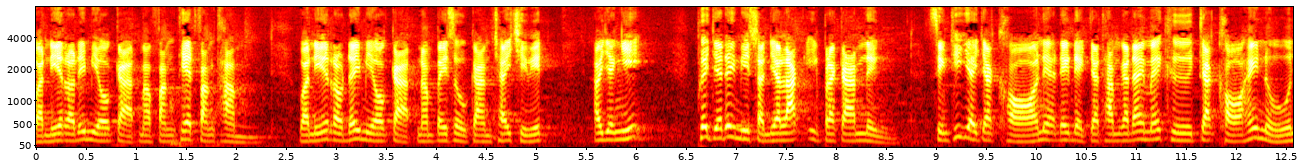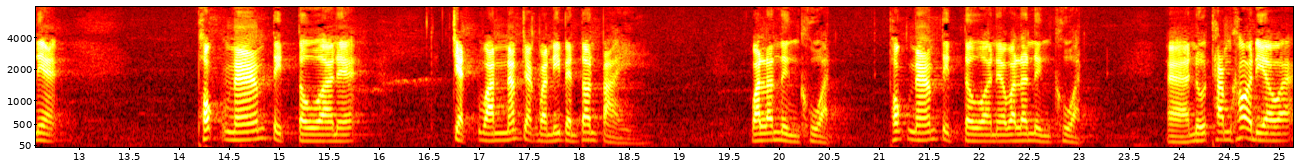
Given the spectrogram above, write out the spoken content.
วันนี้เราได้มีโอกาสมาฟังเทศฟังธรรม วันนี้เราได้มีโอกาสนำไปสู่การใช้ชีวิต เอาอย่างนี้เพื่อจะได้มีสัญญลักษณ์อีกประการหนึ่ง สิ่งที่อยากจะขอเนี่ยเด็กๆจะทำกันได้ไหมคือ จะขอให้หนูเนี่ยพกน้ำติดตัวเนี่ย เจ็ดวันนับจากวันนี้เป็นต้นไป วันละหนึ่งขวด พกน้ำติดตัวเนี่ยวันละหนึ่งขวดหนูทำข้อเดียวอะ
